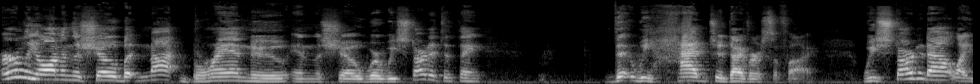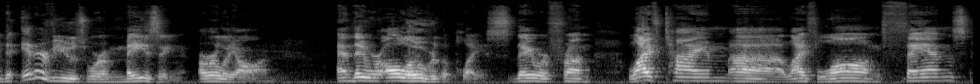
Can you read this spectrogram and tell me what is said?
early on in the show, but not brand new in the show, where we started to think that we had to diversify. We started out like the interviews were amazing early on, and they were all over the place. They were from lifetime, uh, lifelong fans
